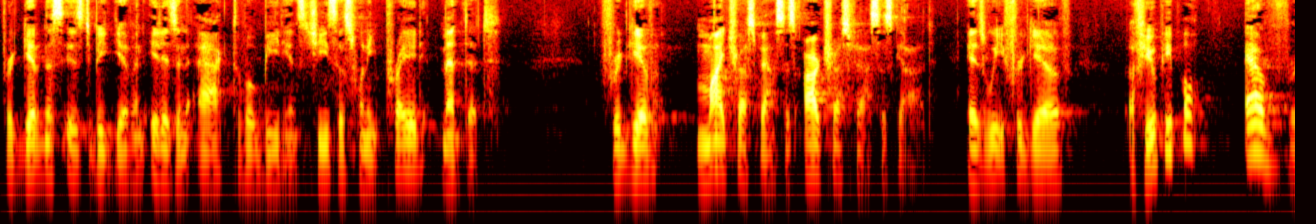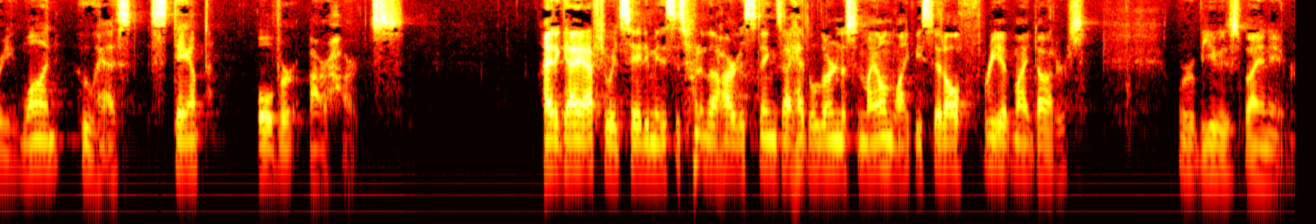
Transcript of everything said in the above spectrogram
forgiveness is to be given. It is an act of obedience. Jesus, when he prayed, meant it. Forgive my trespasses, our trespasses, God, as we forgive a few people, everyone who has stamped over our hearts. I had a guy afterwards say to me, This is one of the hardest things. I had to learn this in my own life. He said, All three of my daughters were abused by a neighbor.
